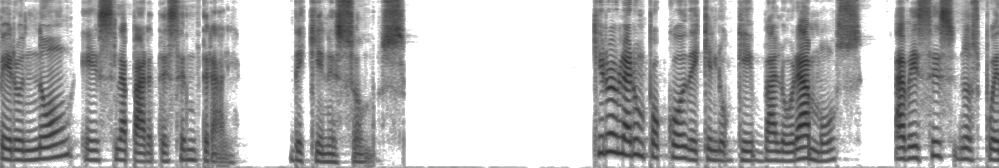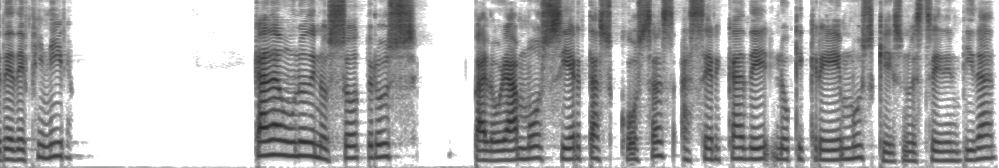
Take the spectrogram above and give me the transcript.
pero no es la parte central de quienes somos quiero hablar un poco de que lo que valoramos a veces nos puede definir. Cada uno de nosotros valoramos ciertas cosas acerca de lo que creemos que es nuestra identidad.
